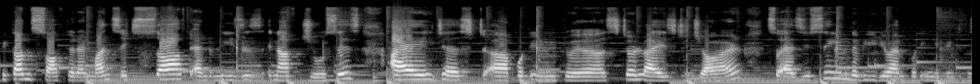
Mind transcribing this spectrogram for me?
becomes softer. And once it's soft and releases enough juices I just uh, put it into a sterilized jar. So as you see in the video I'm putting it into the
